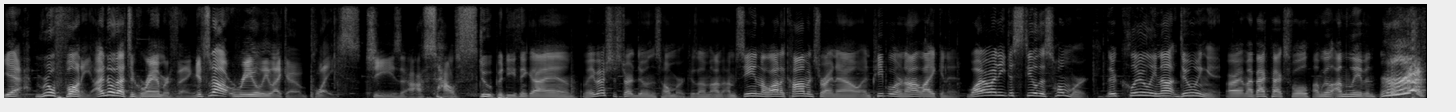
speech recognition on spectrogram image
Yeah, real funny. I know that's a grammar thing. It's not really like a place. Jeez, uh, how stupid do you think I am? Maybe I should start doing this homework because I'm, I'm I'm seeing a lot of comments right now and people are not liking it. Why do I need to steal this homework? They're clearly not doing it. All right, my backpack's full. I'm going. I'm leaving.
